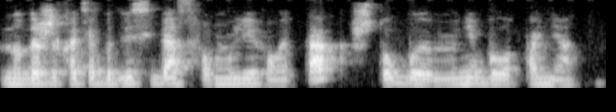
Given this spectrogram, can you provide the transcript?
но даже хотя бы для себя сформулировать так, чтобы мне было понятно.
